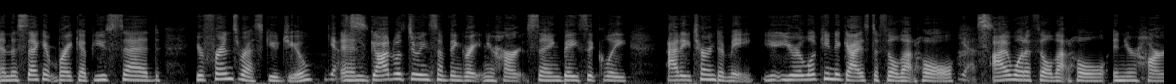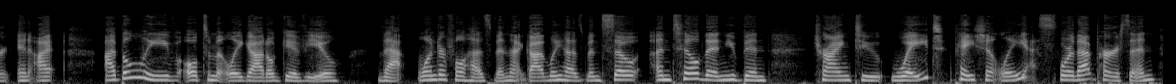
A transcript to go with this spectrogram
And the second breakup, you said your friends rescued you. Yes. And God was doing something great in your heart, saying basically, Addie, turn to me. You, are looking to guys to fill that hole. Yes. I want to fill that hole in your heart. And I, I believe ultimately God will give you that wonderful husband, that godly husband. So until then, you've been trying to wait patiently yes. for that person.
